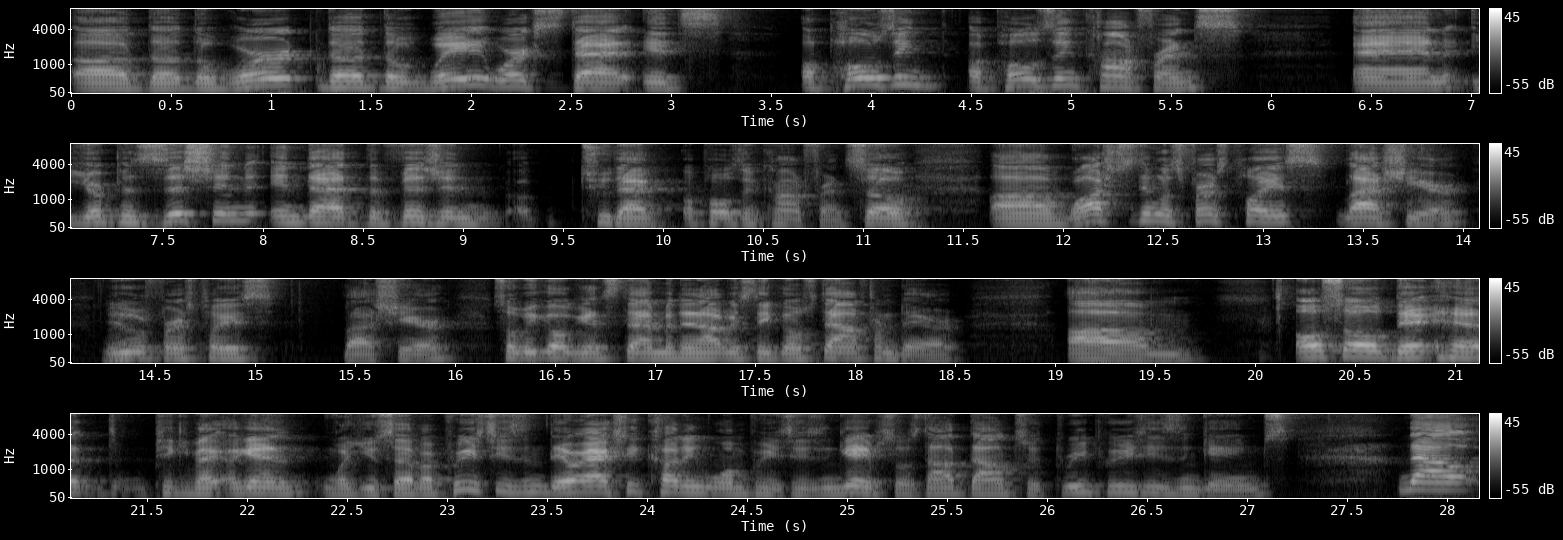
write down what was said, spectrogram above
Uh, the the word the the way it works is that it's opposing opposing conference and your position in that division to that opposing conference. So uh, Washington was first place last year. We Yep. were first place last year. So we go against them, and then obviously it goes down from there. Um, also, they had piggyback again what you said about preseason. They were actually cutting one preseason game, so it's now down to three preseason games. Now,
